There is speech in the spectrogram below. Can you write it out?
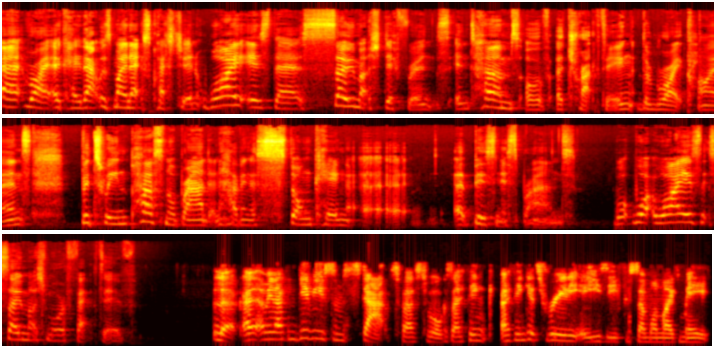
Uh, right, okay, that was my next question. Why is there so much difference in terms of attracting the right clients between personal brand and having a stonking uh, a business brand? What, what, why is it so much more effective? Look, I, I mean, I can give you some stats first of all because I think I think it's really easy for someone like me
